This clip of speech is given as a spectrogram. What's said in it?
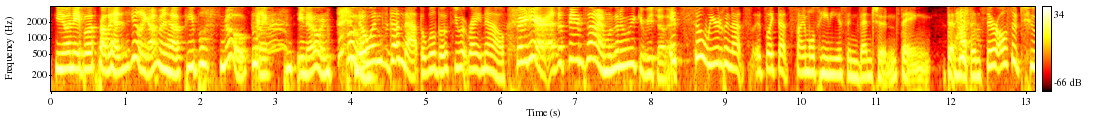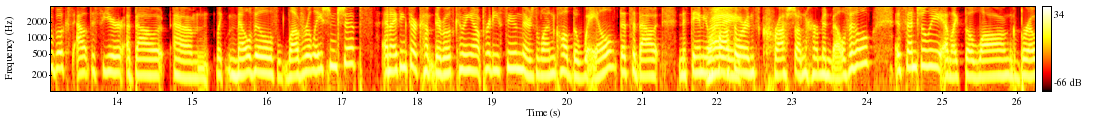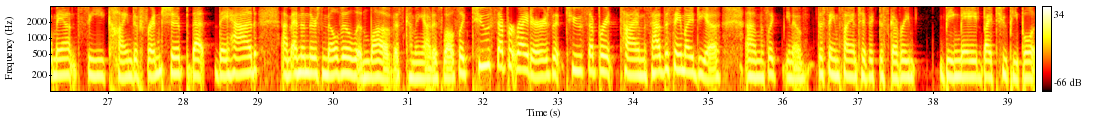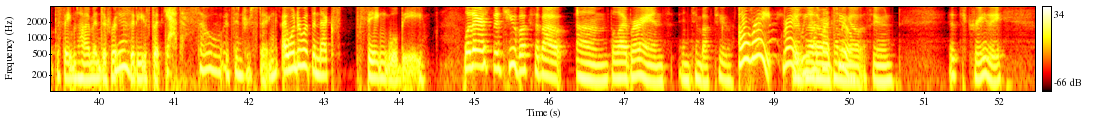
you know, and they both probably had this deal. Like, I'm going to have people smoke. Like, you know, and boom, No one's done that, but we'll both do it right now. right here at the same time within a week of each other. It's so weird when that's it's like that simultaneous invention thing that happens. There are also two books out this year about um, like Melville's love relationships, and I think they're com- they're both coming out pretty soon. There's one called The Whale that's about Nathaniel Right. Hawthorne's crush on Herman Melville, essentially, and like the long bromancy kind of friendship that they had. Um, and then there's Melville in Love is coming out as well. So like two separate writers at two separate times had the same idea. Um, it's like you know the same scientific discovery being made by two people at the same time in different Yeah. cities. But yeah, that's so it's interesting. I wonder what the next thing will be. well, there's the two books about um, the librarians in Timbuktu. Oh right, right. There's we another one coming too. out soon. It's crazy.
